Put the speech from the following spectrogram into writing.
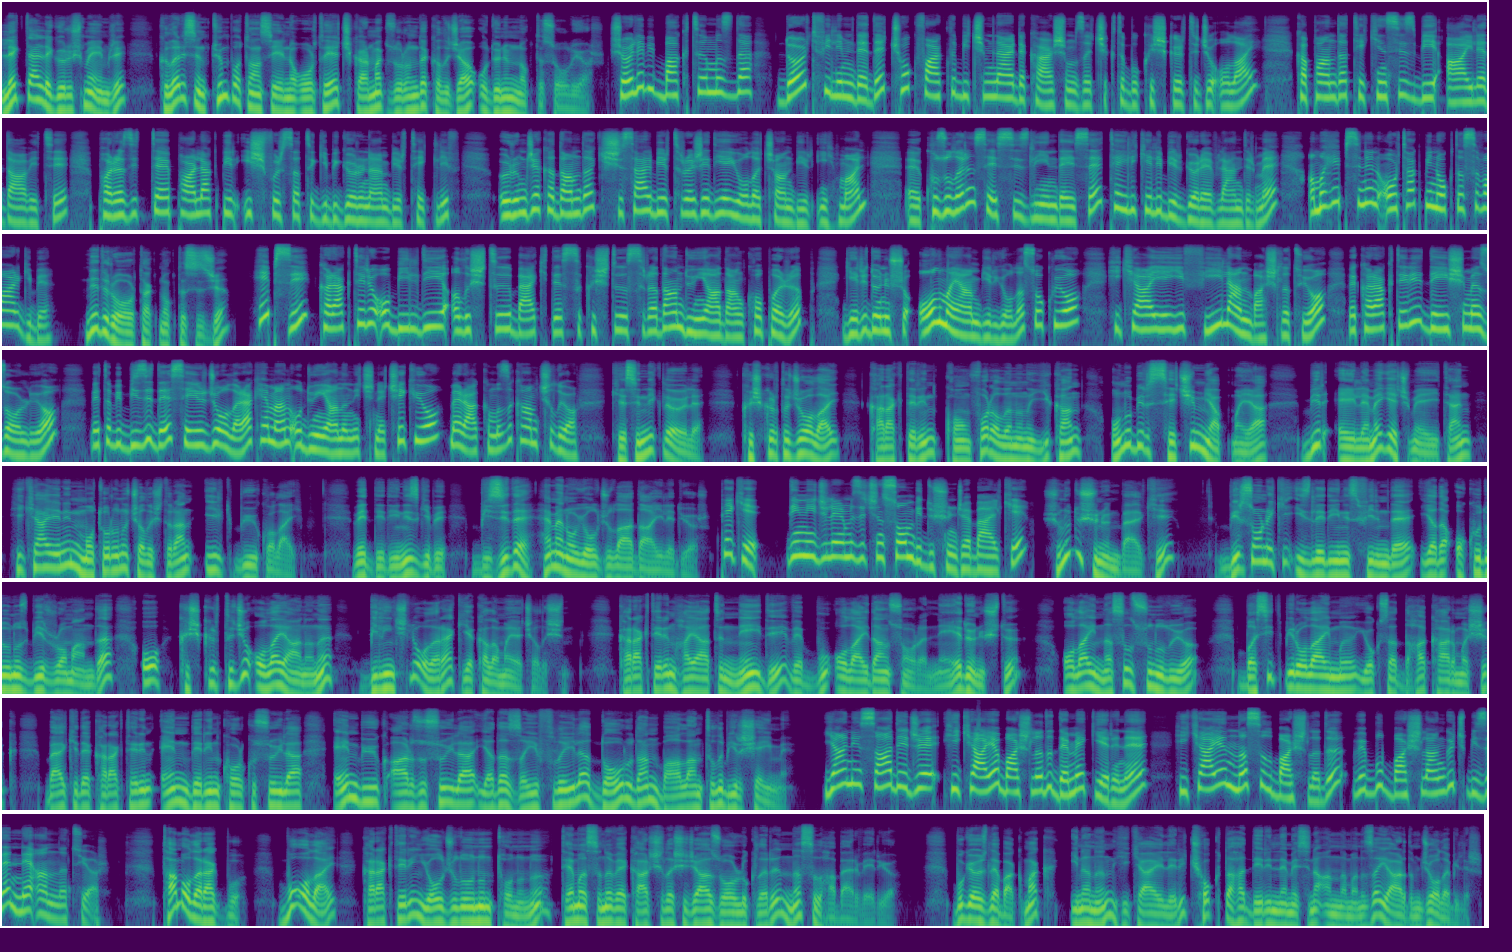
Lecter'le görüşme emri, Clarice'in tüm potansiyelini ortaya çıkarmak zorunda kalacağı o dönüm noktası oluyor. Şöyle bir baktığımızda dört filmde de çok farklı biçimlerde karşımıza çıktı bu kışkırtıcı olay. Kapanda tekinsiz bir aile daveti, Parazit'te parlak bir iş fırsatı gibi görünen bir teklif, Örümcek Adam'da kişisel bir trajediye yol açan bir ihmal, e, Kuzuların Sessizliğinde ise tehlikeli bir görevlendirme ama hepsinin ortak bir noktası var gibi. Nedir o ortak nokta sizce? Hepsi karakteri o bildiği, alıştığı, belki de sıkıştığı sıradan dünyadan koparıp geri dönüşü olmayan bir yola sokuyor, hikayeyi fiilen başlatıyor ve karakteri değişime zorluyor ve tabii bizi de seyirci olarak hemen o dünyanın içine çekiyor, merakımızı kamçılıyor. Kesinlikle öyle. Kışkırtıcı olay, karakterin konfor alanını yıkan, onu bir seçim yapmaya, bir eyleme geçmeye iten, hikayenin motorunu çalıştıran ilk büyük olay. Ve dediğiniz gibi bizi de hemen o yolculuğa dahil ediyor. Peki, dinleyicilerimiz için son bir düşünce belki. Şunu düşünün belki, bir sonraki izlediğiniz filmde ya da okuduğunuz bir romanda o kışkırtıcı olay anını bilinçli olarak yakalamaya çalışın. Karakterin hayatı neydi ve bu olaydan sonra neye dönüştü? Olay nasıl sunuluyor? Basit bir olay mı yoksa daha karmaşık, belki de karakterin en derin korkusuyla, en büyük arzusuyla ya da zayıflığıyla doğrudan bağlantılı bir şey mi? Yani sadece hikaye başladı demek yerine hikaye nasıl başladı ve bu başlangıç bize ne anlatıyor? Tam olarak bu. Bu olay, karakterin yolculuğunun tonunu, temasını ve karşılaşacağı zorlukları nasıl haber veriyor? Bu gözle bakmak, inanın hikayeleri çok daha derinlemesine anlamanıza yardımcı olabilir.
